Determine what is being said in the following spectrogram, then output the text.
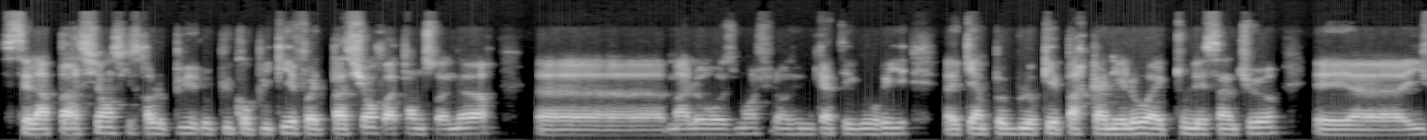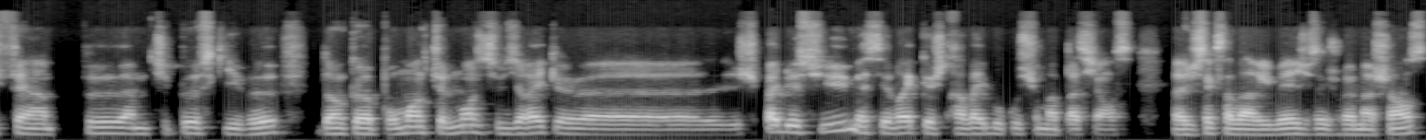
c'est la patience qui sera le plus, le plus compliqué. Il faut être patient, il faut attendre son heure. Euh, malheureusement, je suis dans une catégorie euh, qui est un peu bloquée par Canelo avec toutes les ceintures et euh, il fait un peu, un petit peu ce qu'il veut. Donc, euh, pour moi, actuellement, je dirais que euh, je suis pas dessus, mais c'est vrai que je travaille beaucoup sur ma patience. Euh, je sais que ça va arriver, je sais que j'aurai ma chance.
